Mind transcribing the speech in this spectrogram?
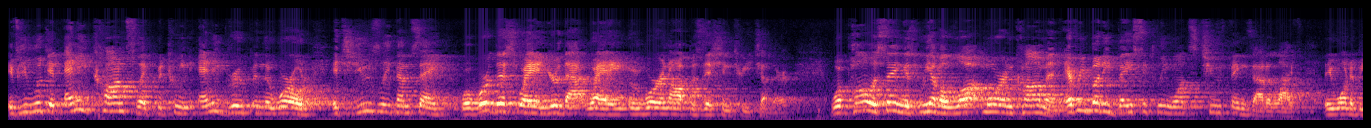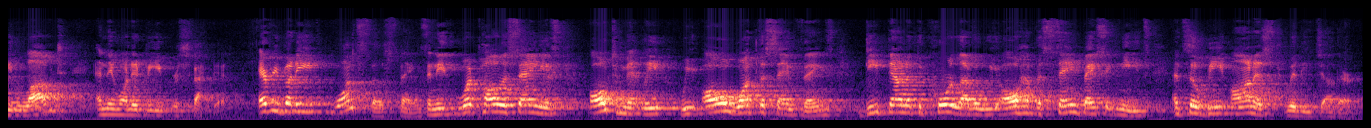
If you look at any conflict between any group in the world, it's usually them saying, well, we're this way and you're that way, and we're in opposition to each other. What Paul is saying is we have a lot more in common. Everybody basically wants two things out of life they want to be loved and they want to be respected. Everybody wants those things. And he, what Paul is saying is ultimately, we all want the same things. Deep down at the core level, we all have the same basic needs. And so be honest with each other.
